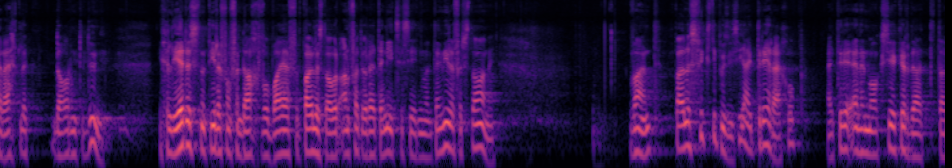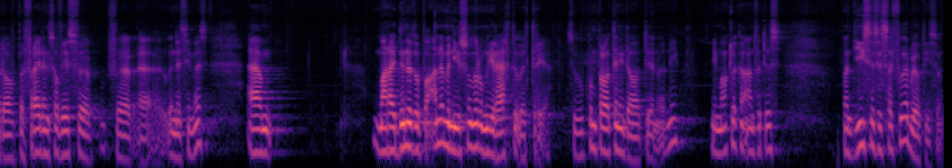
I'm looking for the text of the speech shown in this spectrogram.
geregtelik daarom te doen. Die geleerdes natuurlik van vandag wil baie vir Paulus daaroor aanvat oor dat hy niks gesê het nie, maar ek dink nie hulle verstaan nie. Want Paulus fiks die posisie, hy tree regop. Hy tree in en maak seker dat dat daar bevryding sal wees vir vir uh Onesimus. Ehm um, maar hy doen dit op 'n ander manier sonder om die reg te oortree. So hoekom praat hy nie daarteenoor nie? Die maklike antwoord is want Jesus is sy voorbeeld hierso.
